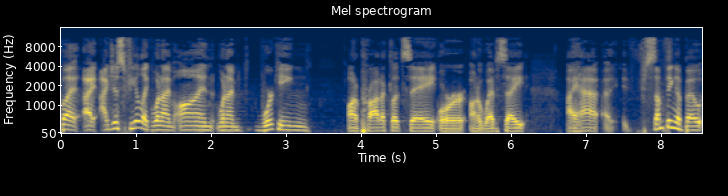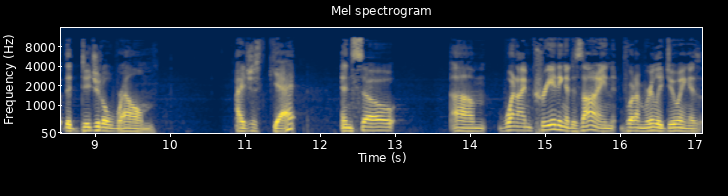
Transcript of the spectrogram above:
but I, I just feel like when I'm on, when I'm working on a product, let's say, or on a website, I have something about the digital realm I just get. And so um, when I'm creating a design, what I'm really doing is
